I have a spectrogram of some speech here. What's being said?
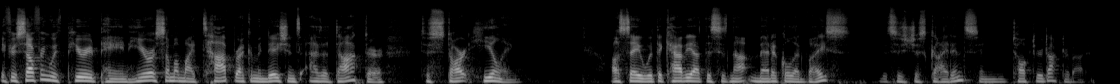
If you're suffering with period pain, here are some of my top recommendations as a doctor to start healing. I'll say with the caveat this is not medical advice. This is just guidance, and you talk to your doctor about it.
